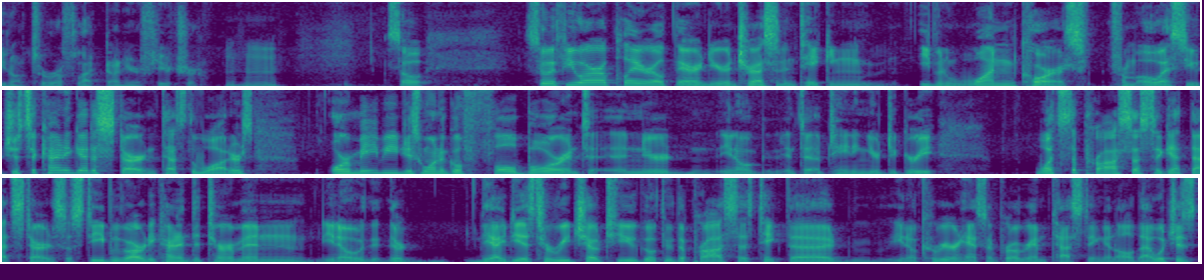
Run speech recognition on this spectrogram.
you know to reflect on your future. Mm-hmm. So so if you are a player out there and you're interested in taking even one course from OSU just to kind of get a start and test the waters or maybe you just want to go full bore into and you're you know into obtaining your degree what's the process to get that started? So steve we've already kind of determined you know the idea is to reach out to you go through the process take the you know career enhancement program testing and all that which is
